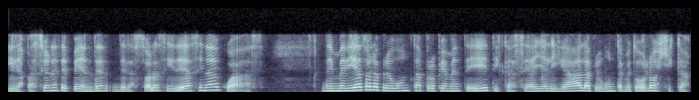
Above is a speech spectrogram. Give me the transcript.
y las pasiones dependen de las solas ideas inadecuadas. De inmediato la pregunta propiamente ética se halla ligada a la pregunta metodológica.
